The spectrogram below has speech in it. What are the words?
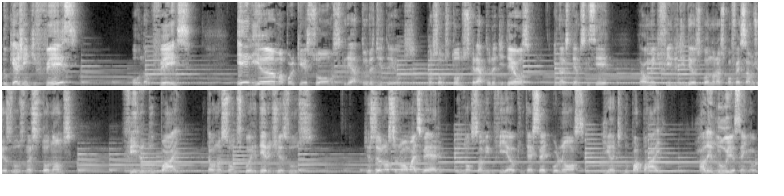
do que a gente fez ou não fez. Ele ama porque somos criatura de Deus. Nós somos todos criatura de Deus e nós temos que ser realmente filho de Deus quando nós confessamos Jesus, nós nos tornamos filho do Pai. Então nós somos cordeiro de Jesus. Jesus é o nosso irmão mais velho e o nosso amigo fiel que intercede por nós diante do Papai. Aleluia, Senhor.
